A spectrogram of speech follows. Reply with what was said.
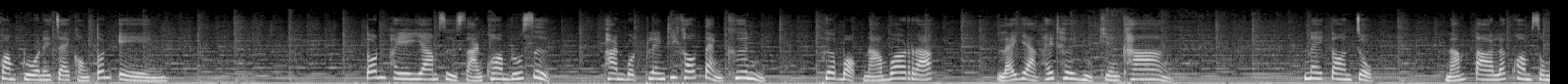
ความกลัวในใจของต้นเอง ต้นพยายามสื่อสารความรู้สึก ผ่านบทเพลงที่เขาแต่งขึ้น เพื่อบอกน้ำว่ารัก และอยากให้เธออยู่เคียงข้าง ในตอนจบ น้ำตาและความทรง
